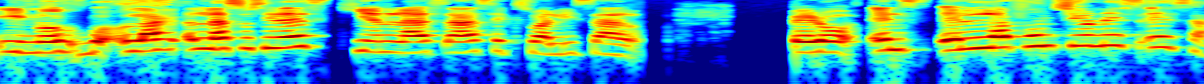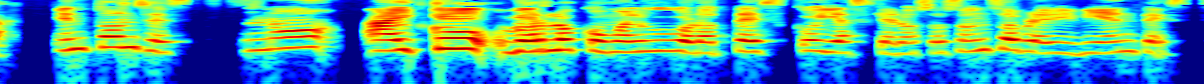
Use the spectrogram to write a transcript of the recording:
y la, sociedad es quien las ha sexualizado. Pero el, la función es esa. Entonces, no hay que verlo como algo grotesco y asqueroso. Son sobrevivientes.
